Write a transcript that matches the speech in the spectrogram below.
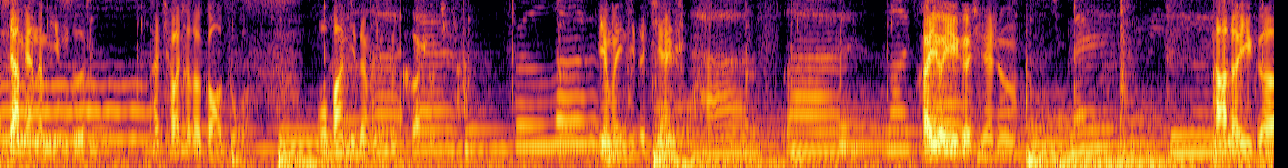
下面的名字，他悄悄地告诉我。我把你的名字刻上去了，因为你的坚守。还有一个学生拿了一个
